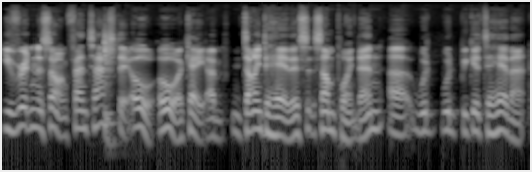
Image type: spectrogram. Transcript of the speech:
You've written a song, fantastic. Oh, oh, okay. I'm dying to hear this at some point. Then uh, would would be good to hear that.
